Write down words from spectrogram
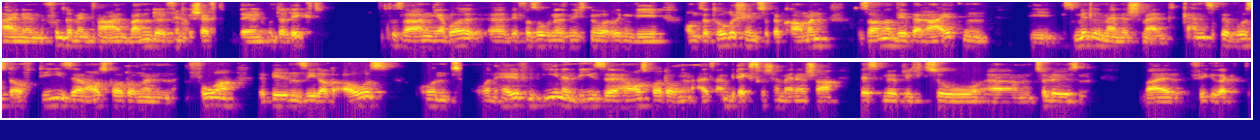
einen fundamentalen Wandel von Geschäftsmodellen unterliegt zu sagen, jawohl, äh, wir versuchen es nicht nur irgendwie organisatorisch hinzubekommen, sondern wir bereiten das Mittelmanagement ganz bewusst auf diese Herausforderungen vor. Wir bilden sie dort aus und, und helfen ihnen, diese Herausforderungen als ambidextrischer Manager bestmöglich zu, ähm, zu lösen. Weil, wie gesagt,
